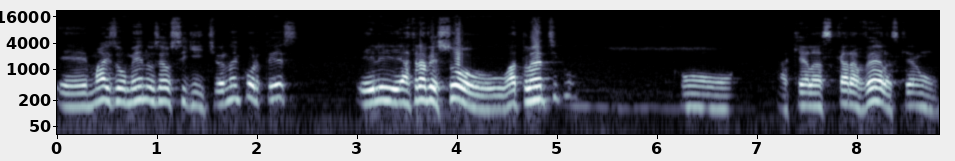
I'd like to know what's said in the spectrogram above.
é, mais ou menos é o seguinte, o Hernán Cortés, ele atravessou o Atlântico com aquelas caravelas que eram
